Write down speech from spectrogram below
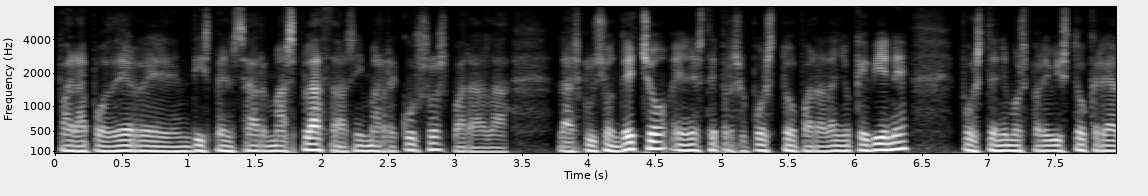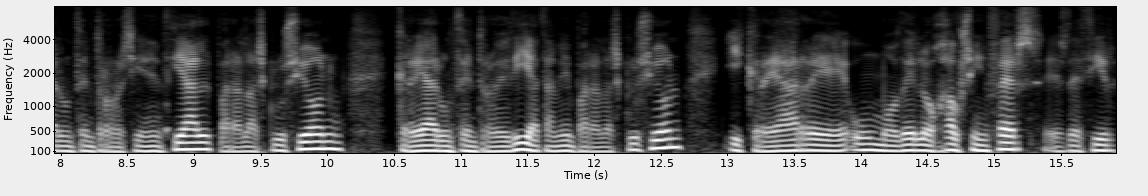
para poder eh, dispensar más plazas y más recursos para la, exclusión. De hecho, en este presupuesto para el año que viene, pues tenemos previsto crear un centro residencial para la exclusión, crear un centro de día también para la exclusión y crear eh, un modelo housing first, es decir,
